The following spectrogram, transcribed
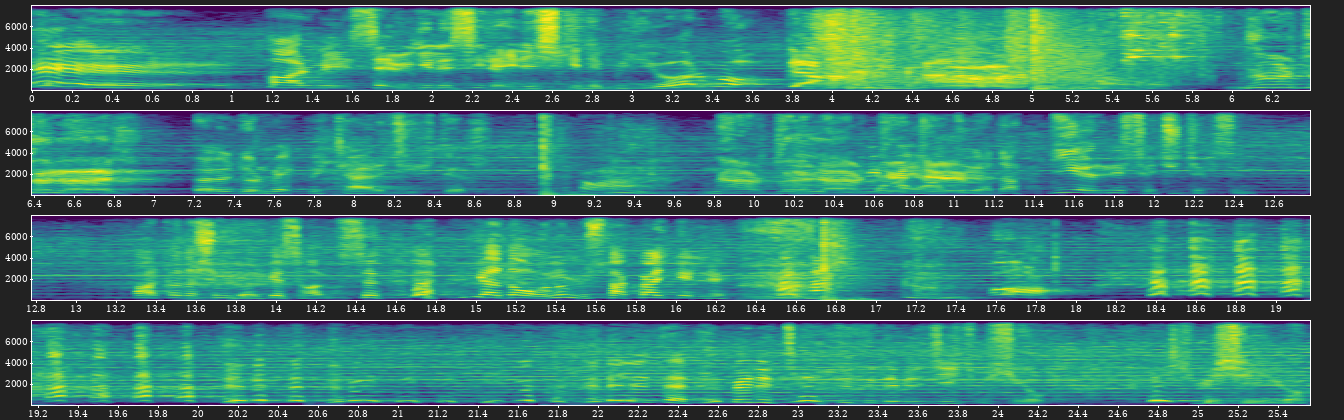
Ee, Harvey sevgilisiyle ilişkini biliyor mu? Neredeler? Öldürmek bir tercihtir. Neredeler Bir hayatı dedim. ya da diğerini seçeceksin. Arkadaşım bölge savcısı ya da onun müstakbel gelini. Ah! Elinde beni tehdit edebileceği hiçbir şey yok. Hiçbir şey yok.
